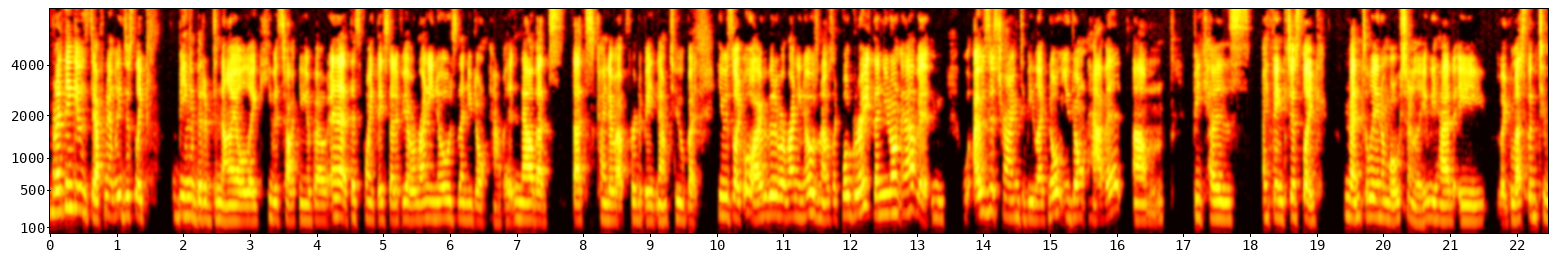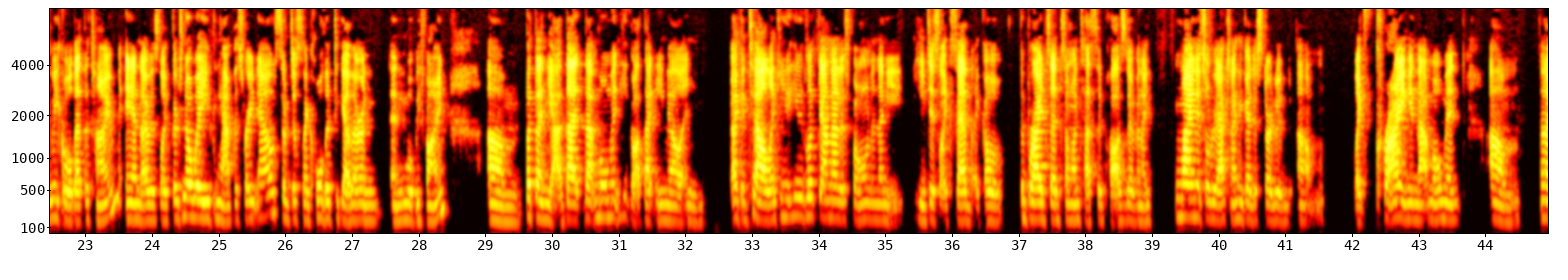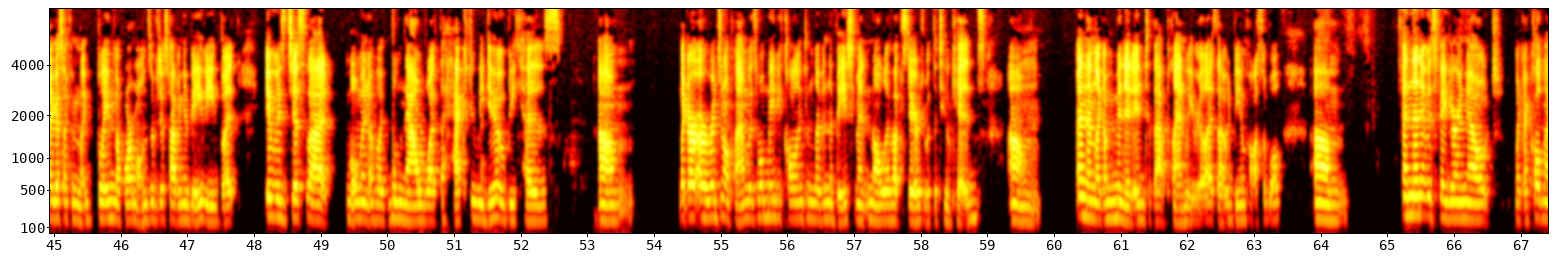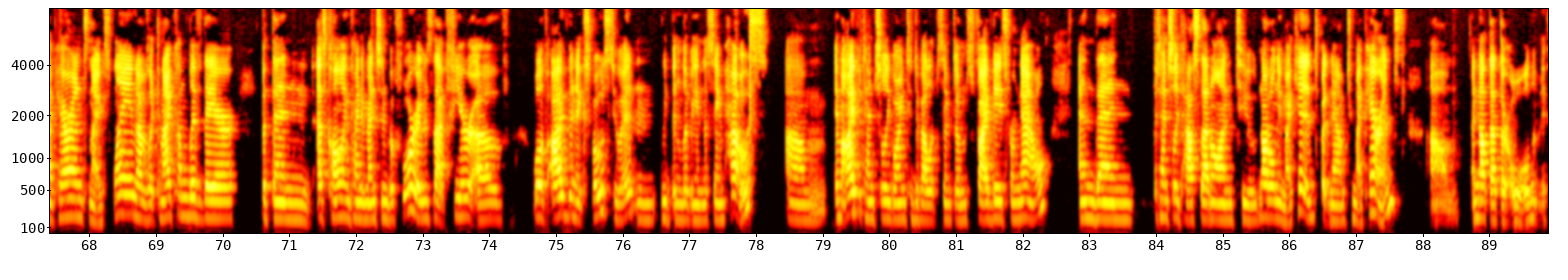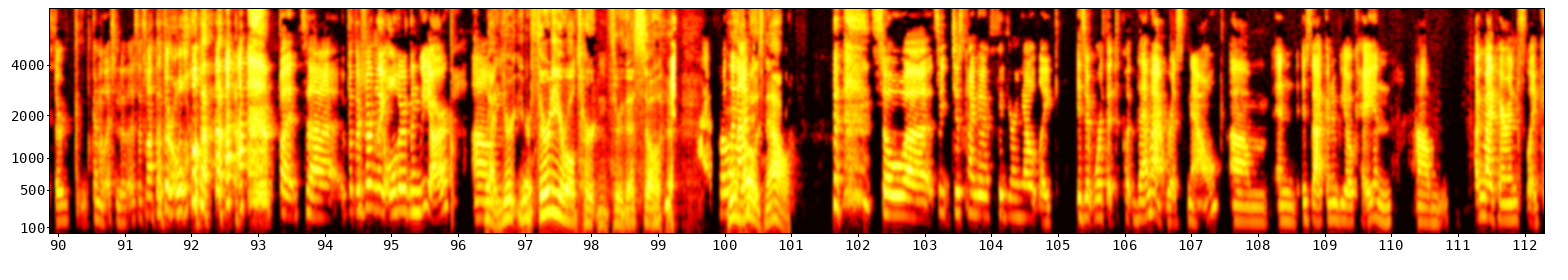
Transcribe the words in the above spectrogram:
but I think it was definitely just like being a bit of denial like he was talking about and at this point they said if you have a runny nose then you don't have it. And now that's that's kind of up for debate now too but he was like oh i have a bit of a runny nose. And i was like well great then you don't have it. And i was just trying to be like no you don't have it um because i think just like mentally and emotionally we had a like less than two week old at the time and i was like there's no way you can have this right now so just like hold it together and and we'll be fine um, but then yeah, that that moment he got that email and I could tell like he he looked down at his phone and then he he just like said like oh the bride said someone tested positive and I my initial reaction I think I just started um like crying in that moment um and I guess I can like blame the hormones of just having a baby but it was just that moment of like well now what the heck do we do? Because um like our, our original plan was well maybe colin can live in the basement and i'll live upstairs with the two kids. Um and then like a minute into that plan we realized that would be impossible. Um and then it was figuring out like i called my parents and i explained. I was like can i come live there? But then as colin kind of mentioned before it was that fear of well if i've been exposed to it and we've been living in the same house um, am i potentially going to develop symptoms five days from now? And then potentially pass that on to not only my kids but now to my parents. Um, and not that they're old if they're gonna listen to this it's not that they're old. But uh, but they're certainly older than we are. Um, yeah you're 30 year old's hurting through this so yeah, who knows I'm, now? So uh so just kind of figuring out like is it worth it to put them at risk now? Um and is that going to be okay? And um my parents like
